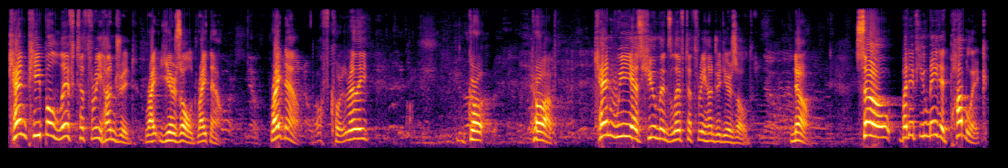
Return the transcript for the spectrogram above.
Can people live to 300 right, years old right now? No. Right now? Of course, really? Grow, grow up. Can we as humans live to 300 years old? No. So, but if you made it public,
